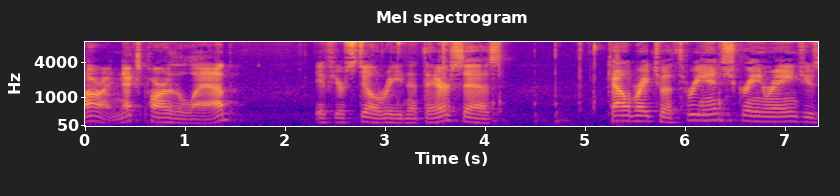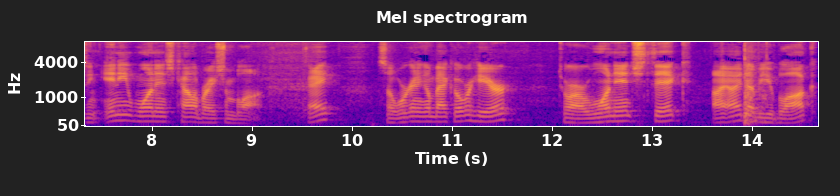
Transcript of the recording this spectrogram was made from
All right, next part of the lab, if you're still reading it there, says calibrate to a 3-inch screen range using any 1-inch calibration block. Okay, so we're going to go back over here to our 1-inch thick IIW block.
